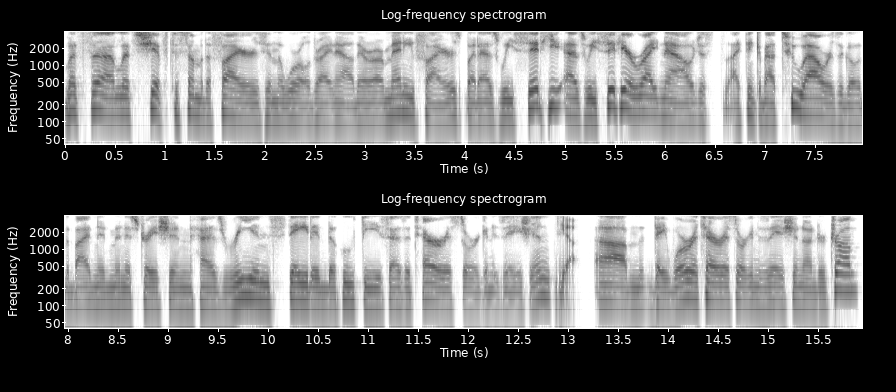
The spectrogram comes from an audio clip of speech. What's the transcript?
Let's uh, let's shift to some of the fires in the world right now. There are many fires, but as we sit here, as we sit here right now, just I think about two hours ago, the Biden administration has reinstated the Houthis as a terrorist organization. Yeah. um, they were a terrorist organization under Trump.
